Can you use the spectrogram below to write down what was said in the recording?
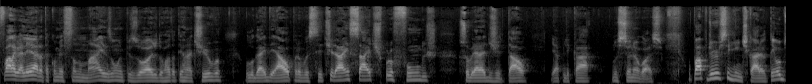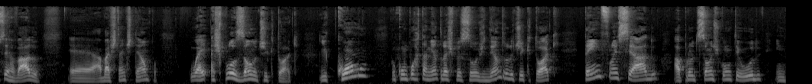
Fala galera, tá começando mais um episódio do Rota Alternativa, o lugar ideal para você tirar insights profundos sobre a área digital e aplicar no seu negócio. O papo de hoje é o seguinte, cara, eu tenho observado é, há bastante tempo a explosão do TikTok e como o comportamento das pessoas dentro do TikTok tem influenciado a produção de conteúdo em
